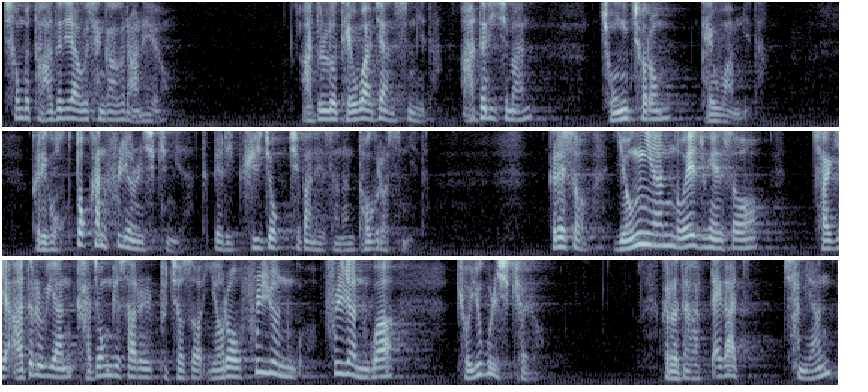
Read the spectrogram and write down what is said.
처음부터 아들이라고 생각을 안 해요. 아들로 대우하지 않습니다. 아들이지만 종처럼 대우합니다. 그리고 혹독한 훈련을 시킵니다. 특별히 귀족 집안에서는 더 그렇습니다. 그래서 영리한 노예 중에서 자기 아들을 위한 가정교사를 붙여서 여러 훈련과, 훈련과 교육을 시켜요. 그러다가 때가 차면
